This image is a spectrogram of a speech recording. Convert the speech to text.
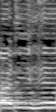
everybody here.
